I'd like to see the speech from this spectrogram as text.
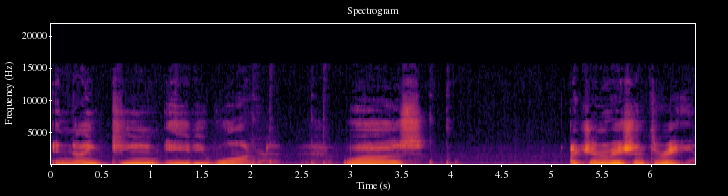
In 1981 was a Generation 3.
